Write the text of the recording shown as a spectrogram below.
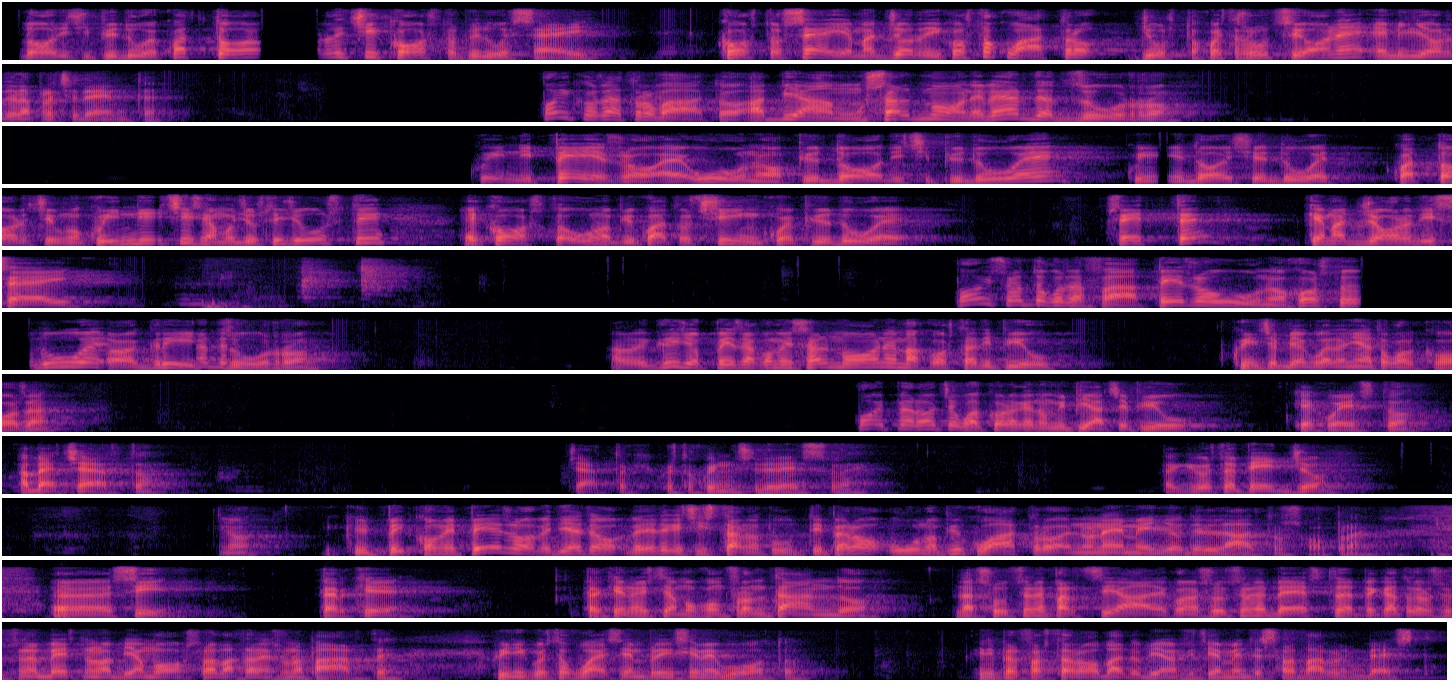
12 più 2 14, costo più 2 6. Costo 6 è maggiore di costo 4, giusto, questa soluzione è migliore della precedente. Poi cosa ha trovato? Abbiamo un salmone verde azzurro. Quindi peso è 1 più 12 più 2, quindi 12 e 2, 14, 1, 15, siamo giusti giusti, e costo 1 più 4, 5 più 2, 7, che è maggiore di 6. Poi sotto cosa fa? Peso 1, costo 2, allora, grigio azzurro. Allora il grigio pesa come il salmone ma costa di più, quindi ci abbiamo guadagnato qualcosa. Poi però c'è qualcosa che non mi piace più, che è questo. Vabbè, certo. Certo che questo qui non ci deve essere. Perché questo è peggio. No? Come peso vedete, vedete, che ci stanno tutti, però 1 più 4 non è meglio dell'altro sopra. Eh, sì, perché? Perché noi stiamo confrontando la soluzione parziale con la soluzione best, peccato che la soluzione best non l'abbiamo salvata da nessuna parte, quindi questo qua è sempre insieme vuoto. Quindi per fare sta roba dobbiamo effettivamente salvarlo in best.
